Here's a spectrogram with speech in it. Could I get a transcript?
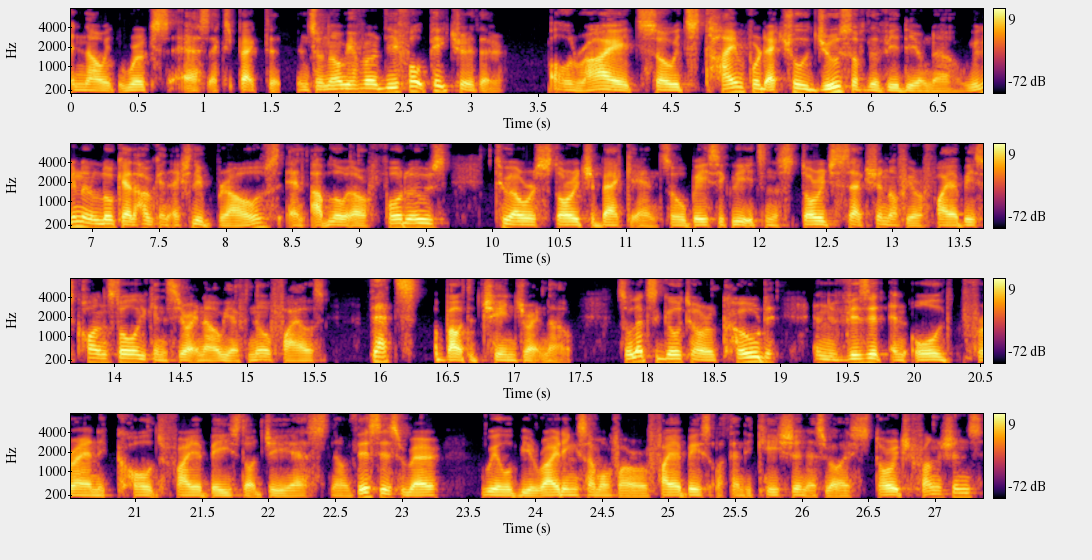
and now it works as expected and so now we have our default picture there Alright, so it's time for the actual juice of the video now. We're to look at how we can actually browse and upload our photos to our storage backend. So basically, it's in the storage section of your Firebase console. You can see right now we have no files. That's about to change right now. So let's go to our code and visit an old friend called firebase.js. Now this is where we'll be writing some of our Firebase authentication as well as storage functions.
